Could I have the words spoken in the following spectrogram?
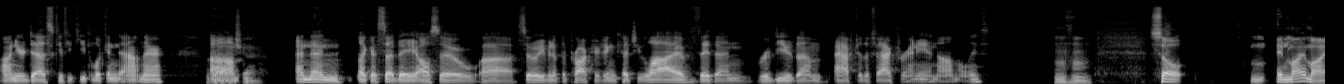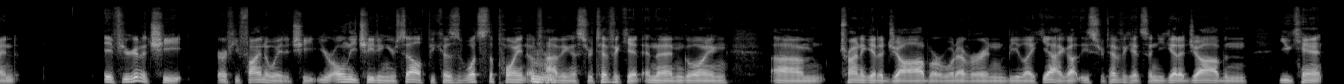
on your desk if you keep looking down there. Um, gotcha. Um, and then, like I said, they also, uh, so even if the proctor didn't catch you live, they then review them after the fact for any anomalies. Mm-hmm. So, in my mind, if you're going to cheat, or if you find a way to cheat, you're only cheating yourself because what's the point of mm-hmm. having a certificate and then going um, trying to get a job or whatever and be like, yeah, I got these certificates and you get a job and you can't,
